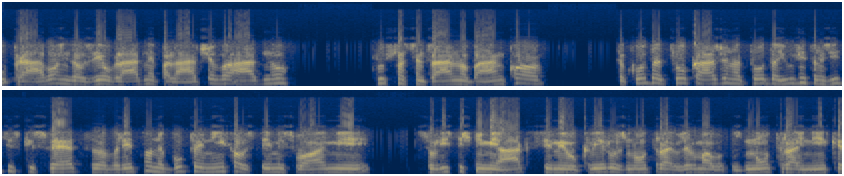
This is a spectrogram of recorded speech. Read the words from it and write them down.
upravo in zauzel vladne palače v Adnu, ključno s centralno banko. Tako da to kaže na to, da Južni tranzicijski svet eh, verjetno ne bo prenehal s temi svojimi solističnimi akcijami v okviru znotraj oziroma znotraj neke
